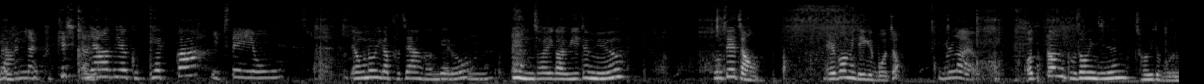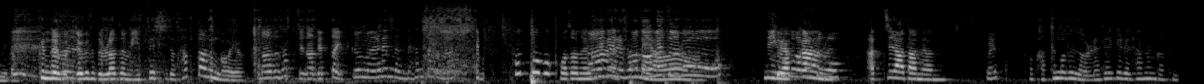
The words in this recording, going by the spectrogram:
나 맨날 국회식 아니야? 안녕하세요, 국회과 입세용. 영롱이가 부재한 관계로 응. 저희가 위드뮤 조재정 앨범인데 이게 뭐죠? 몰라요. 어떤 구성인지는 저희도 모릅니다. 근데 여기서 놀라자면 이태 씨도 샀다는 거예요. 나도 샀지. 나 냅다 입금을 했는데 한 장만. 포토북 버전을 세 개를 아, 샀네요. 마음에 들어. 근데 이거 약간 들어. 아찔하다면 왜? 어, 같은 곳에서 원래 세 개를 사는 것은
